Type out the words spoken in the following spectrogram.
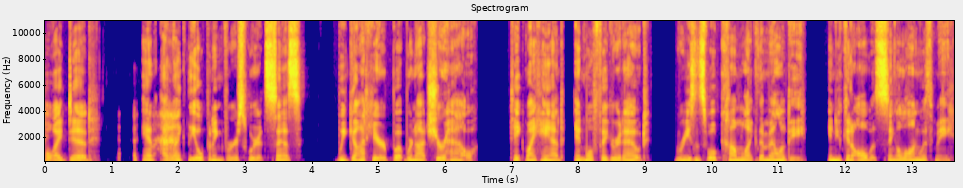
Oh, I did. And I like the opening verse where it says, We got here, but we're not sure how. Take my hand and we'll figure it out. Reasons will come like the melody, and you can always sing along with me.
